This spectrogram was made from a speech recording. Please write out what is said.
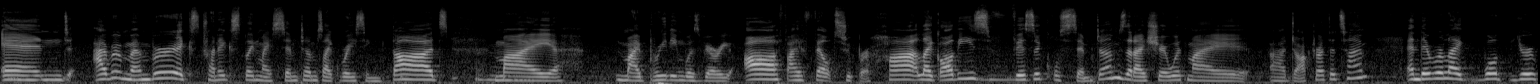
And I remember ex- trying to explain my symptoms, like racing thoughts. My my breathing was very off. I felt super hot, like all these physical symptoms that I share with my uh, doctor at the time. And they were like, "Well, your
